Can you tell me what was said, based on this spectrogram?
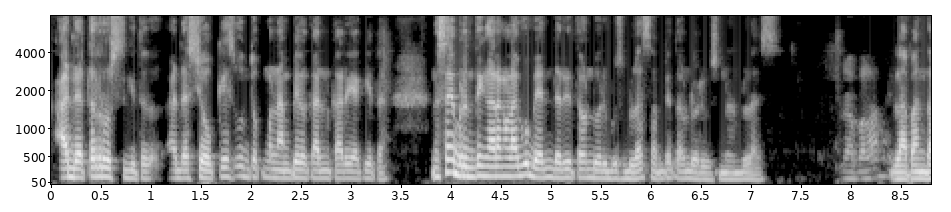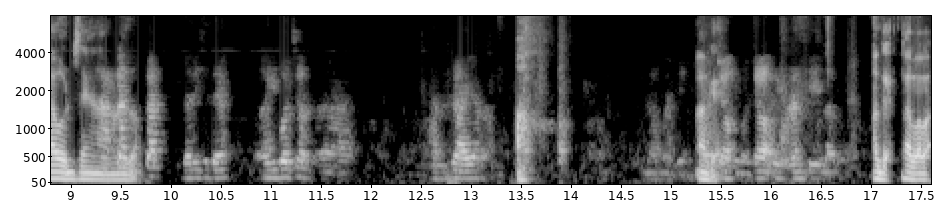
ada terus gitu, ada showcase untuk menampilkan karya kita. Nah, saya berhenti ngarang lagu band dari tahun 2011 sampai tahun 2019. Berapa lama? Ya? 8 tahun saya ngarang lagu. dari situ ya, lagi bocor. Uh, dryer. Oh. Udah mati. Oke. Oke, nggak apa-apa.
